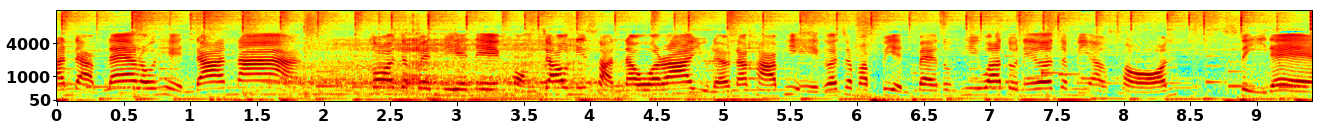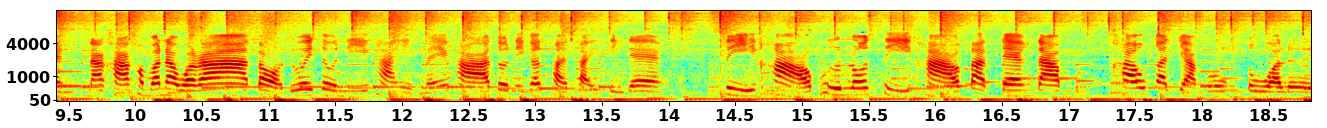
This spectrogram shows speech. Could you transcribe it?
อันดับแรกเราเห็นด้านหน้า ก็จะเป็น DNA ของเจ้านิสสันนาวาร่าอยู่แล้วนะคะ พี่เอก็จะมาเปลี่ยนแปลงตรงที่ว่าตัวนี้ก็จะมีอักษรสีแดงนะคะคำว่านาวาร่าต่อด้วยตัวนี้ค่ะเห็นไหมคะ ตัวนี้ก็ใส่ใส่สีแดง สีขาวพื้นรถสีขาวตัดแดงดำ เข้ากันอย่างลงตัวเลย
